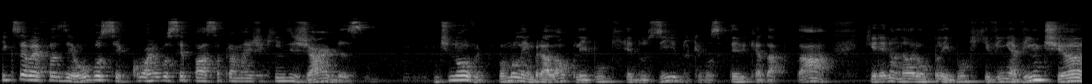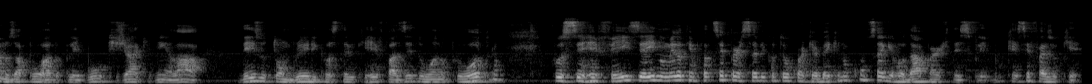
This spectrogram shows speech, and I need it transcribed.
Que, que você vai fazer? Ou você corre ou você passa para mais de 15 jardas de novo, vamos lembrar lá o playbook reduzido que você teve que adaptar. Querendo ou não, era um playbook que vinha 20 anos a porra do playbook, já que vinha lá desde o Tom Brady que você teve que refazer de um ano para o outro. Você refez e aí no meio da temporada você percebe que o teu quarterback não consegue rodar a parte desse playbook. Aí você faz o quê?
